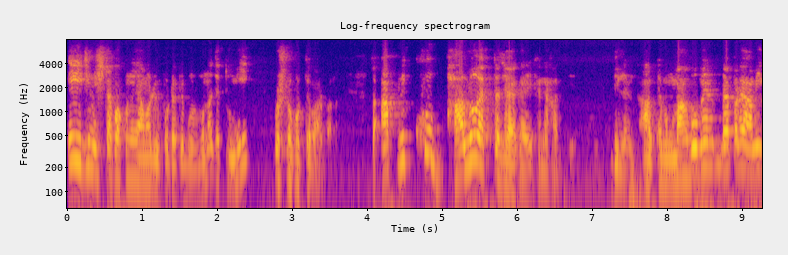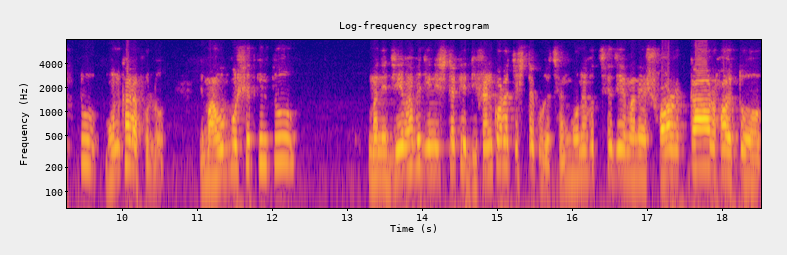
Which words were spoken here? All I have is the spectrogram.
এই জিনিসটা কখনোই আমার রিপোর্টারকে বলব না যে তুমি প্রশ্ন করতে পারবে না। তো আপনি খুব ভালো একটা জায়গায় এখানে হাত দিয়ে দিলেন। এবং মাহবুবের ব্যাপারে আমি একটু মন খারাপ হলো যে মাহবুব মোর্শেদ কিন্তু মানে যেভাবে জিনিসটাকে ডিফেন্ড করার চেষ্টা করেছেন মনে হচ্ছে যে মানে সরকার হয়তো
